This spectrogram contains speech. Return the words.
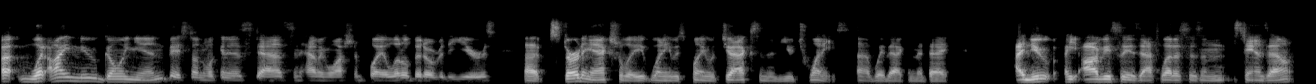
Uh, what I knew going in, based on looking at his stats and having watched him play a little bit over the years, uh, starting actually when he was playing with Jackson in the U20s uh, way back in the day, I knew he, obviously his athleticism stands out.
